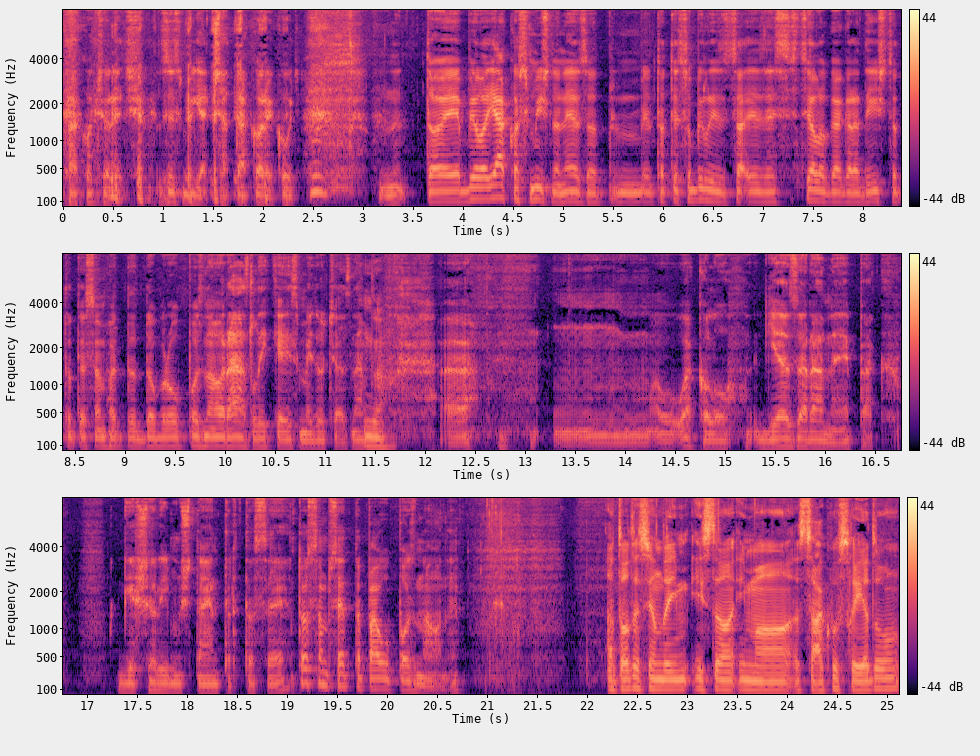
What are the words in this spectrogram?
kako ću reći, zizbijača, tako rekuć. To je bilo jako smišno, ne, za- to te su bili iz iz cijeloga gradišta, to te sam do- dobro upoznao razlike između ča, znam. Da. U okolo jezera, ne, pak Gešerimštenter, to se, to sam se pa upoznao, ne. A to si onda im isto imao svaku sredu,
